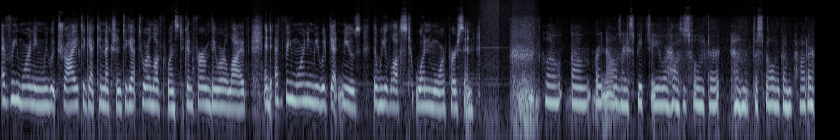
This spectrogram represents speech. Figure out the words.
Every morning we would try to get connection, to get to our loved ones, to confirm they were alive. And every morning we would get news that we lost one more person. Hello. Um, right now, as I speak to you, our house is full of dirt and the smell of gunpowder.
